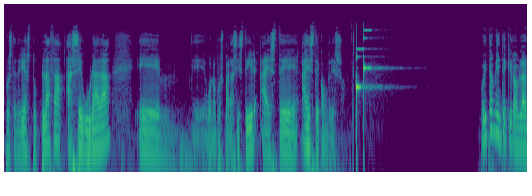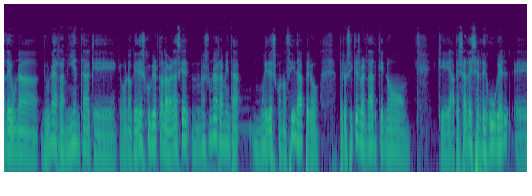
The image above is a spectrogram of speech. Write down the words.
pues tendrías tu plaza asegurada eh, eh, bueno pues para asistir a este, a este congreso. Hoy también te quiero hablar de una, de una herramienta que, bueno, que he descubierto. La verdad es que no es una herramienta muy desconocida, pero, pero sí que es verdad que no, que a pesar de ser de Google, eh,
